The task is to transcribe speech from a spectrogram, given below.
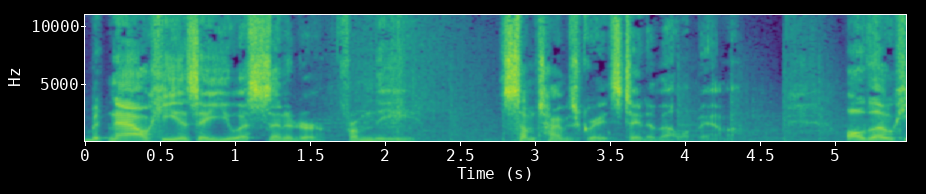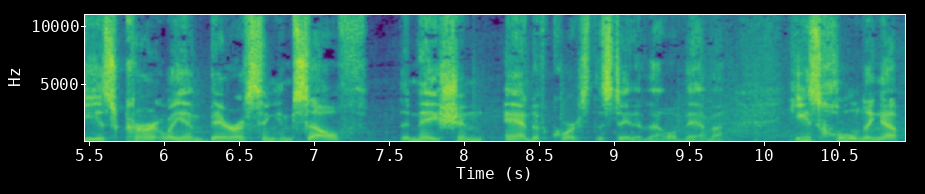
but now he is a U.S. Senator from the sometimes great state of Alabama. Although he is currently embarrassing himself, the nation, and of course the state of Alabama, he's holding up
